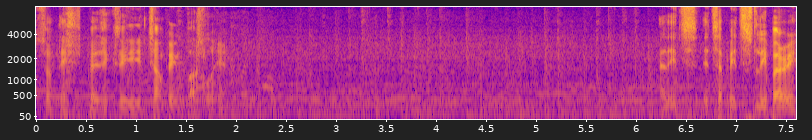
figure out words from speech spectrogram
So this is basically jumping puzzle here. And it's it's a bit slippery.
